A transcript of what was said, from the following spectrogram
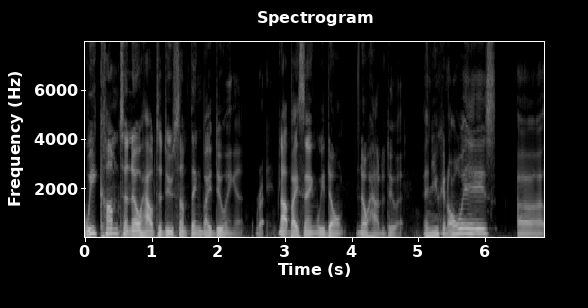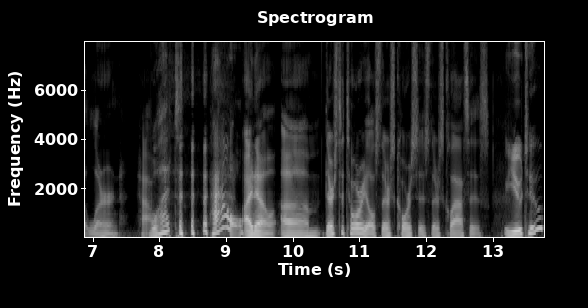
We come to know how to do something by doing it, right not by saying we don't know how to do it. and you can always uh learn how What? how? i know um there's tutorials there's courses there's classes YouTube?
